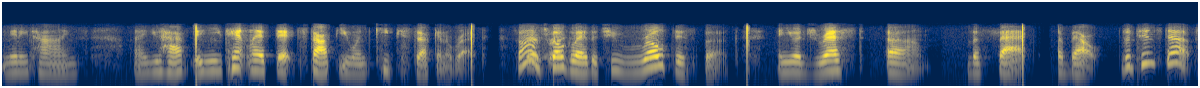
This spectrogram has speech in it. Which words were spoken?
many times and you have and you can't let that stop you and keep you stuck in a rut so I'm so right. glad that you wrote this book and you addressed um the fact about the 10 steps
